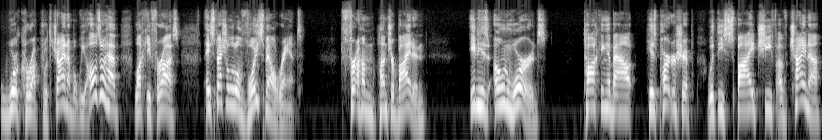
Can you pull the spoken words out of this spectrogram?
were corrupt with China, but we also have, lucky for us, a special little voicemail rant from Hunter Biden in his own words, talking about his partnership with the spy chief of China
